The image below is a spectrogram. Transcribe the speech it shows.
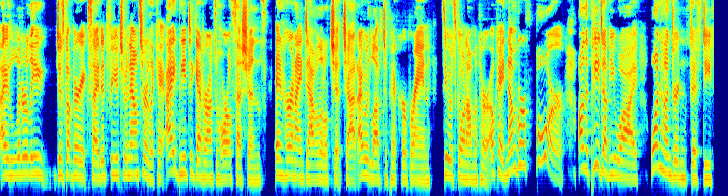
I literally just got very excited for you to announce her. Like, hey, I need to get her on some oral sessions and her and I to have a little chit chat. I would love to pick her brain see what's going on with her. Okay, number four on the PWI 150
